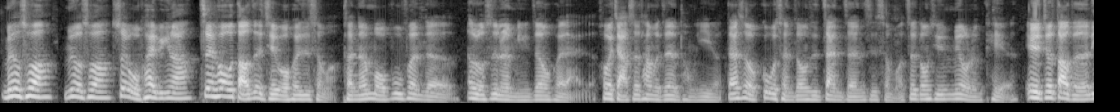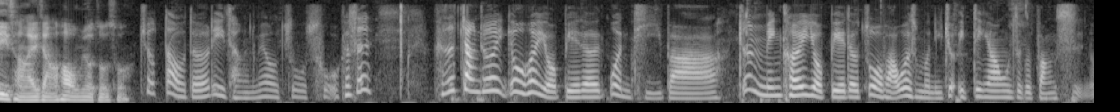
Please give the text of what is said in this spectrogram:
没有错啊，没有错啊，所以我派兵啦。最后导致的结果会是什么？可能某部分的俄罗斯人民真的回来了，或假设他们真的同意了，但是我过程中是战争是什么？这东西没有人 care，因为就道德的立场来讲的话，我没有做错。就道德立场你没有做错，可是可是这样就会又会有别的问题吧？就明明可以有别的做法，为什么你就一定要用这个方式呢？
